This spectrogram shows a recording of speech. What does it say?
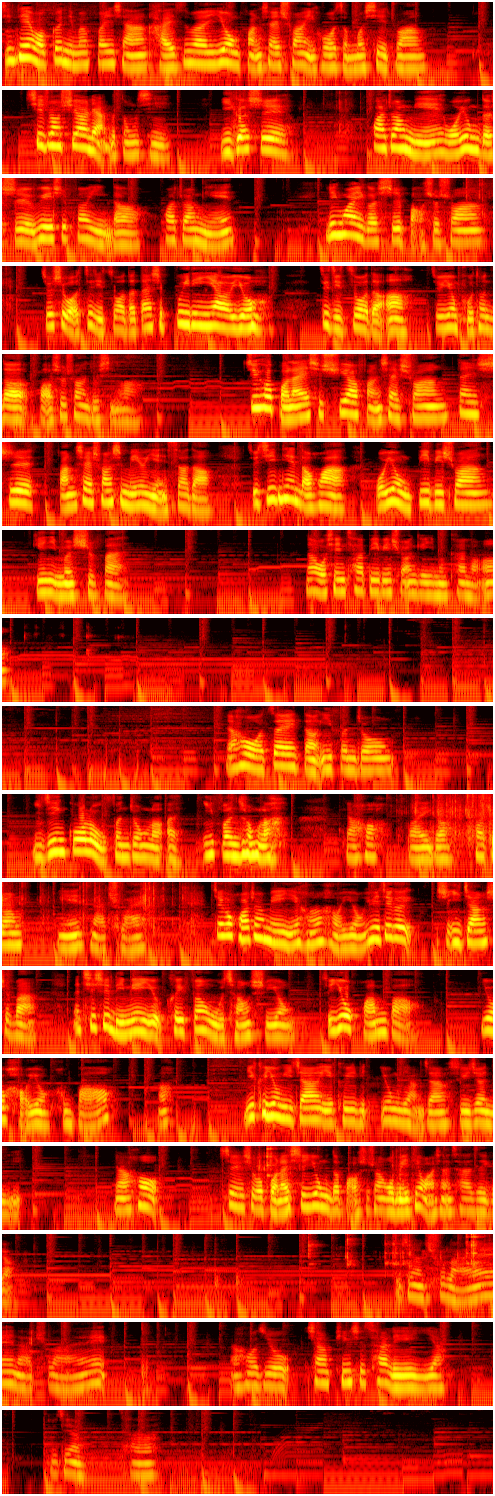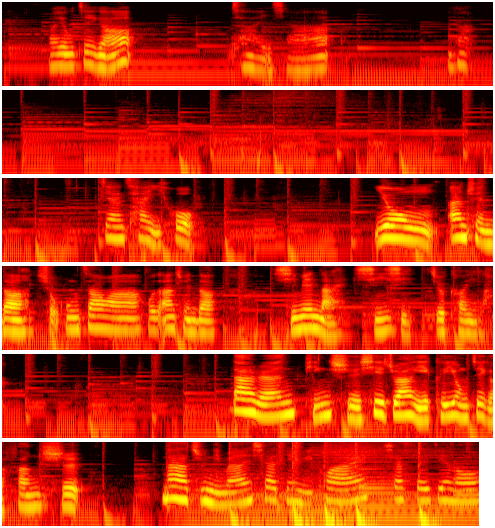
今天我跟你们分享孩子们用防晒霜以后怎么卸妆。卸妆需要两个东西，一个是化妆棉，我用的是悦诗风吟的化妆棉；另外一个是保湿霜，就是我自己做的，但是不一定要用自己做的啊，就用普通的保湿霜就行了。最后本来是需要防晒霜，但是防晒霜是没有颜色的，所以今天的话，我用 BB 霜给你们示范。那我先擦 BB 霜给你们看了啊，然后我再等一分钟，已经过了五分钟了，哎，一分钟了，然后把一个化妆棉拿出来。这个化妆棉也很好用，因为这个是一张是吧？那其实里面有可以分五层使用，所以又环保又好用，很薄啊。你可以用一张，也可以用两张，随着你。然后这个是我本来是用的保湿霜，我每天晚上擦这个，就这样出来拿出来，然后就像平时擦脸一样，就这样擦。然后用这个擦一下，你看，这样擦以后，用安全的手工皂啊，或者安全的洗面奶洗一洗就可以了。大人平时卸妆也可以用这个方式。那祝你们夏天愉快，下次再见喽！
